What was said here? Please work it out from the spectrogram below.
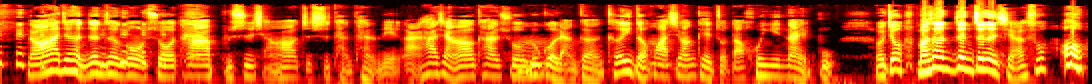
然后他就很认真的跟我说，他不是想要只是谈谈恋爱，他想要看说，如果两个人可以的话，希望可以走到婚姻那一步。我就马上认真的起来说，哦，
